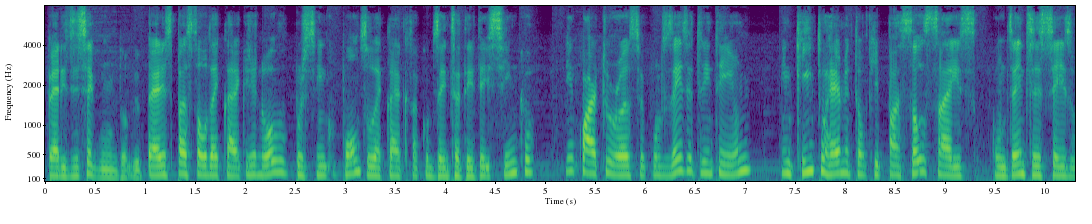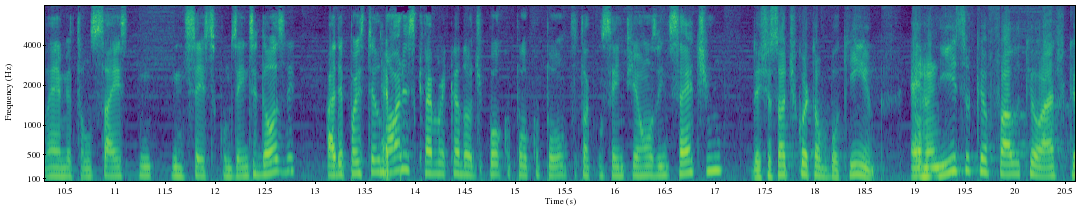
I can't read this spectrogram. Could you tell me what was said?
Pérez em segundo. O Pérez passou o Leclerc de novo por 5 pontos. O Leclerc tá com 275. Em quarto, o Russell com 231. Em quinto, o Hamilton, que passou o Sainz com 216. O Hamilton, o Sainz em, em sexto com 212. Aí depois tem o É. Norris, que vai marcando de pouco, pouco ponto, tá com 111 em sétimo. Deixa eu só te cortar um pouquinho. É Uhum. nisso que eu falo que eu acho que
